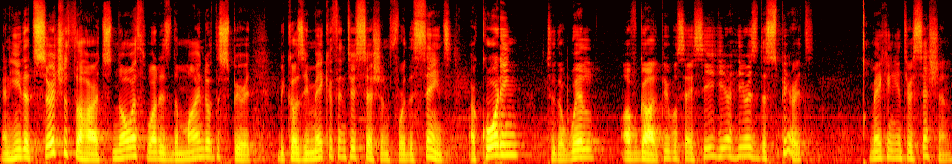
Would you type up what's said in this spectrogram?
And he that searcheth the hearts knoweth what is the mind of the Spirit, because he maketh intercession for the saints according to the will of God. People say, see, here, here is the Spirit making intercession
